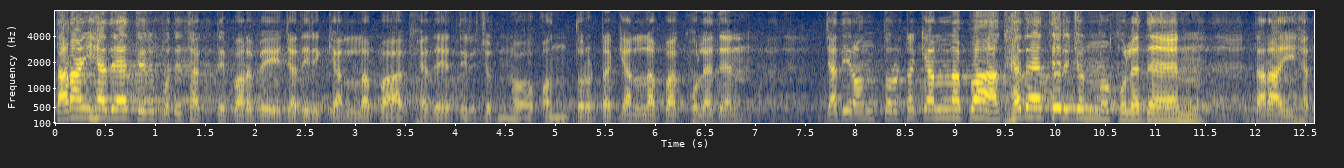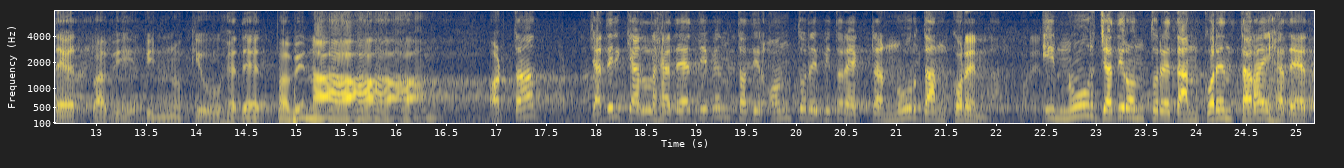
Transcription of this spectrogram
তারাই হেদায়তের পথে থাকতে পারবে যাদেরকে আল্লাহ পাক হেদায়তের জন্য অন্তরটাকে আল্লাহ পাক খুলে দেন। যাদের অন্তরটাকে আল্লাহ পাক হেদায়তের জন্য খুলে দেন তারাই হেদায়ত পাবে, ভিন্ন কেউ হেদায়ত পাবে না। অর্থাৎ যাদেরকে আল্লাহ হেদায়েত দিবেন, তাদের অন্তরের ভিতরে একটা নূর দান করেন। এই নূর যাদের অন্তরে দান করেন, তারাই হেদায়ত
